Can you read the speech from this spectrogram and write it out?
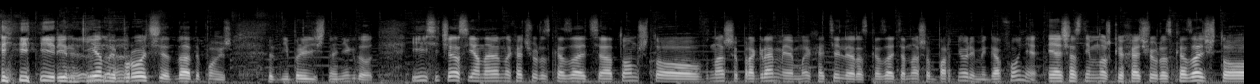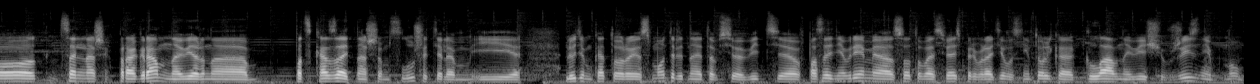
И рентген, и прочее. Да, ты помнишь, это неприличный анекдот. И сейчас я, наверное, хочу рассказать о том, что в нашей программе мы хотели рассказать о нашем партнере Мегафоне. Я сейчас немножко коротко хочу рассказать, что цель наших программ, наверное, подсказать нашим слушателям и людям, которые смотрят на это все. Ведь э, в последнее время сотовая связь превратилась не только главной вещью в жизни, ну,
